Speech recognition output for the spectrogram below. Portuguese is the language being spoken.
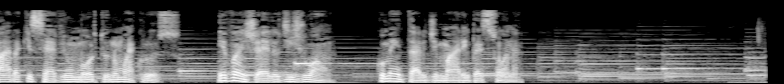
Para que serve um morto numa cruz? Evangelho de João. Comentário de Mari Persona.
